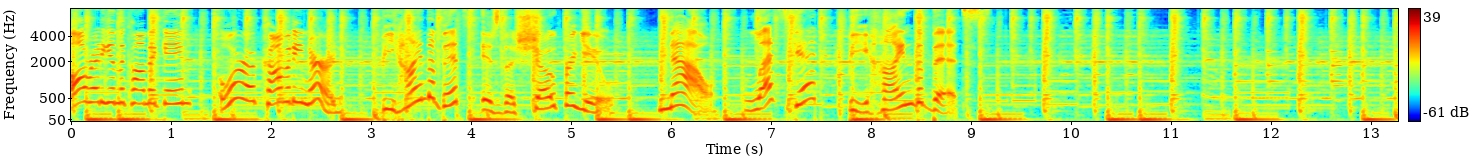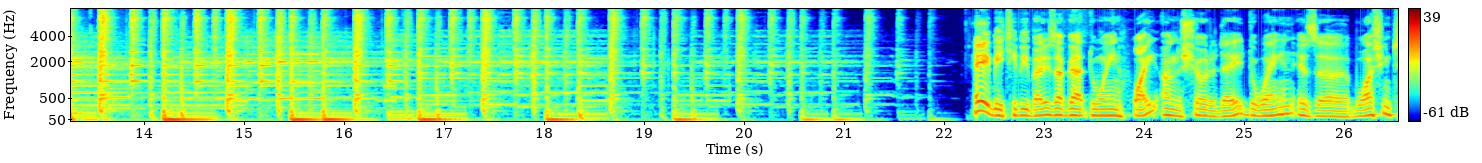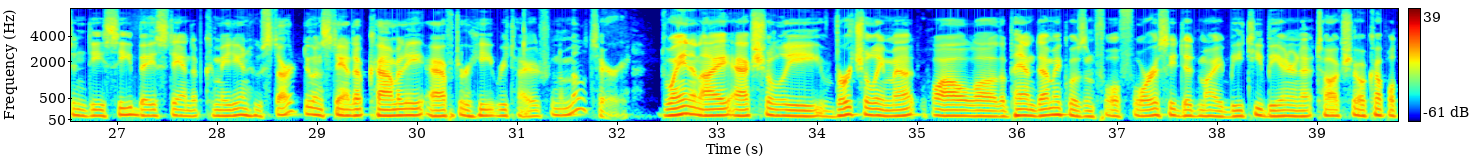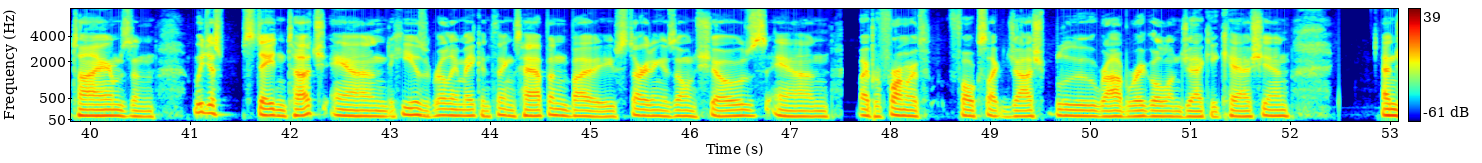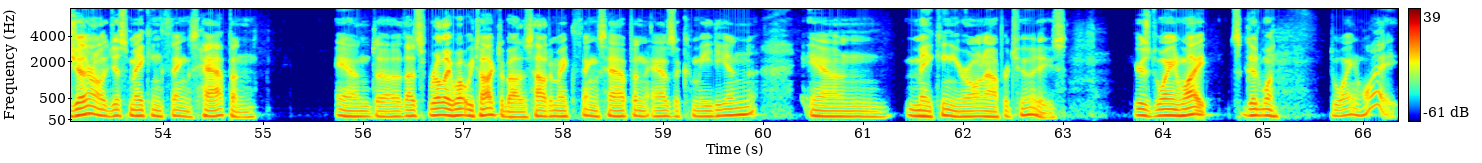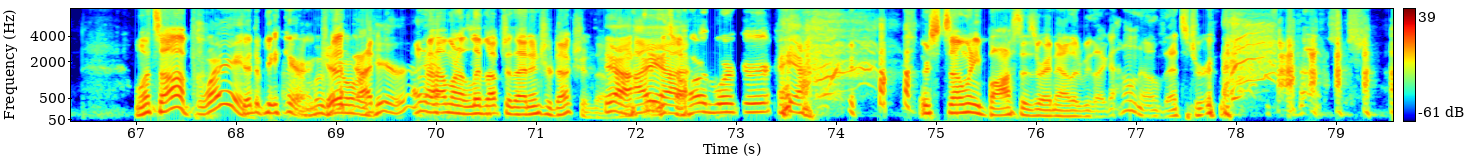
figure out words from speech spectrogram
already in the comic game, or a comedy nerd, Behind the Bits is the show for you. Now, let's get Behind the Bits. Hey, BTB buddies, I've got Dewayne White on the show today. Dewayne is a Washington, D.C. based stand up comedian who started doing stand up comedy after he retired from the military. Dewayne and I actually virtually met while uh, the pandemic was in full force. He did my BTB internet talk show a couple times, and we just stayed in touch. And he is really making things happen by starting his own shows and by performing with folks like Josh Blue, Rob Riggle, and Jackie Kashian, and generally just making things happen. And uh, that's really what we talked about is how to make things happen as a comedian and making your own opportunities. Here's Dewayne White. It's a good one. Dewayne White. What's up? Dewayne. Good to be here. Move Good. you over I, here. I don't know how I'm going to live up to that introduction, though. Yeah, I, He's uh, a hard worker. Yeah. There's so many bosses right now that'd be like, I don't know if that's true.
